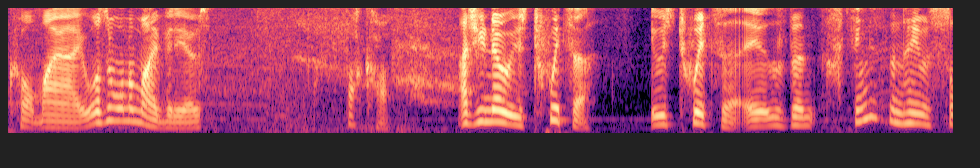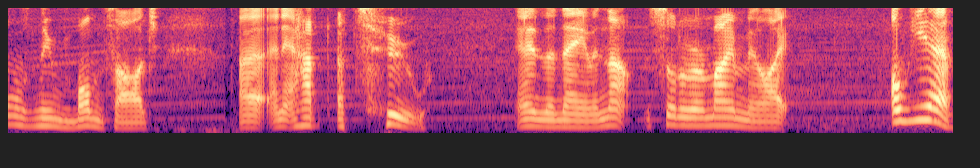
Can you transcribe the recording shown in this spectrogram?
caught my eye. It wasn't one of my videos. Fuck off. You know, it was Twitter. It was Twitter. It was the I think it's the name of someone's new montage, uh, and it had a two in the name, and that sort of reminded me like, oh yeah,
